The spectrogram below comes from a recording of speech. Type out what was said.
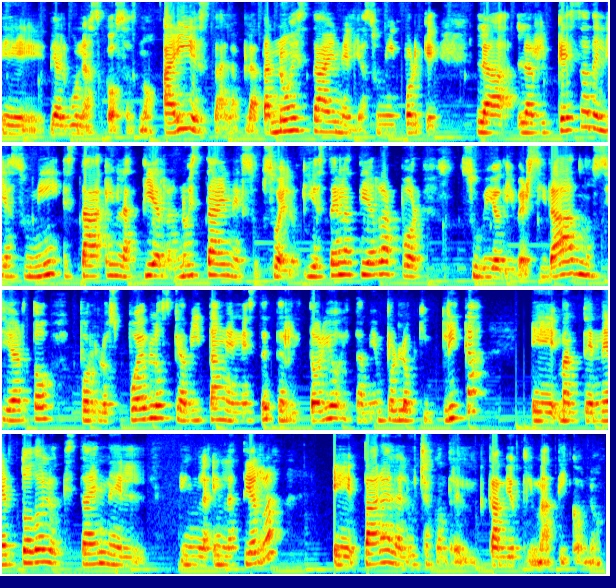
eh, de algunas cosas, ¿no? Ahí está la plata, no está en el Yasuní, porque la, la, riqueza del Yasuní está en la tierra, no está en el subsuelo, y está en la tierra por su biodiversidad, ¿no es cierto?, por los pueblos que habitan en este territorio y también por lo que implica eh, mantener todo lo que está en, el, en, la, tierra eh, para la lucha contra el cambio climático, ¿no?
